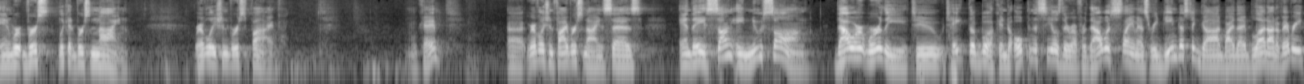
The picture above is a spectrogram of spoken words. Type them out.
And we're verse look at verse 9. Revelation verse 5. Okay. Uh, Revelation 5 verse 9 says, And they sung a new song Thou art worthy to take the book and to open the seals thereof, for thou wast slain and hast redeemed us to God by thy blood out of every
